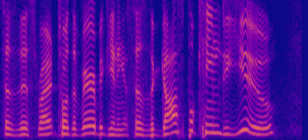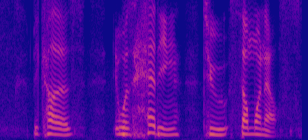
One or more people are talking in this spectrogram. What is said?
says this right toward the very beginning. It says, The gospel came to you because it was heading to someone else.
